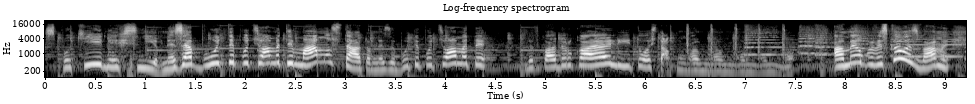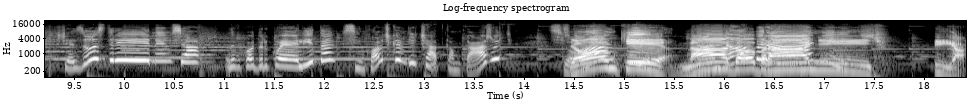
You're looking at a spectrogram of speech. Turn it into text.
спокійних снів. Не забудьте поцьомити маму з татом, не забудьте поцьомити Левка, Дурка і Аеліту. Ось так. А ми обов'язково з вами ще зустрінемося. Левко, Дурко і Аеліта всім хлопчикам, дівчаткам кажуть. Цьомки на добраніч. І я.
